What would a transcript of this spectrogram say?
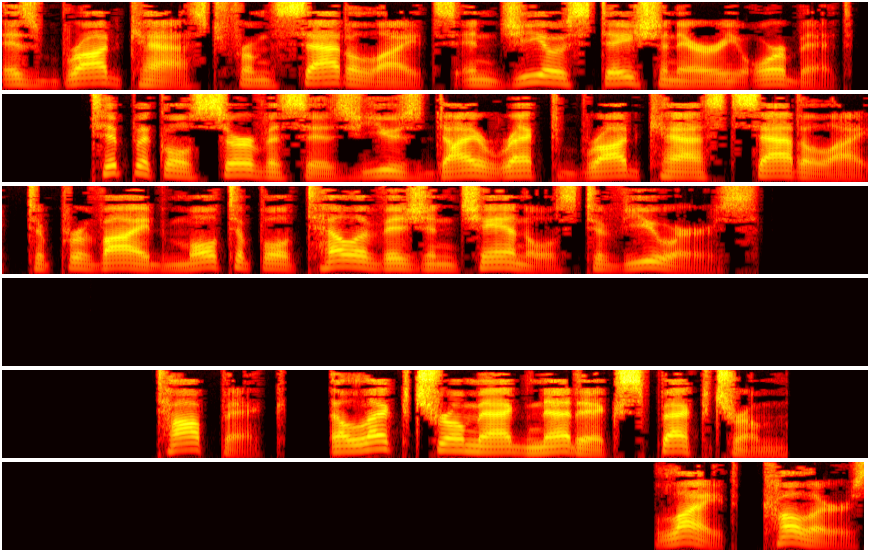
is broadcast from satellites in geostationary orbit. Typical services use direct broadcast satellite to provide multiple television channels to viewers. Topic: Electromagnetic spectrum Light, colors,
